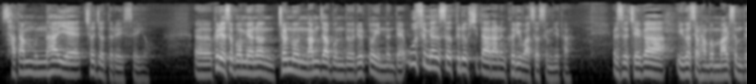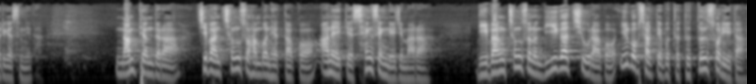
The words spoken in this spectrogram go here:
사단 문화에 젖어들어 있어요. 어, 그래서 보면은 젊은 남자분들이 또 있는데 웃으면서 들읍시다라는 글이 왔었습니다. 그래서 제가 이것을 한번 말씀드리겠습니다. 남편들아, 집안 청소 한번 했다고 아내에게 생색내지 마라. 네 방 청소는 네가 치우라고 일곱 살 때부터 듣던 소리이다.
